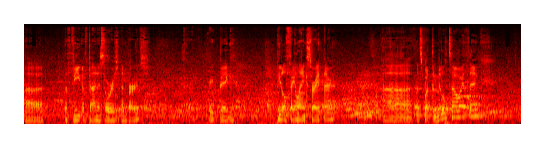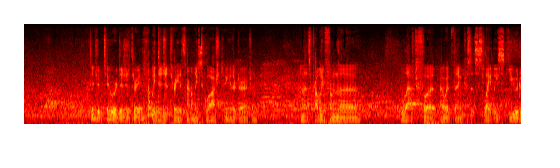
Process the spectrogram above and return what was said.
uh, the feet of dinosaurs and birds. It's got a great big pedal phalanx right there. Uh, that's what the middle toe, I think. Digit two or digit three? It's probably digit three. It's not really squashed in either direction, and that's probably from the left foot, I would think, because it's slightly skewed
